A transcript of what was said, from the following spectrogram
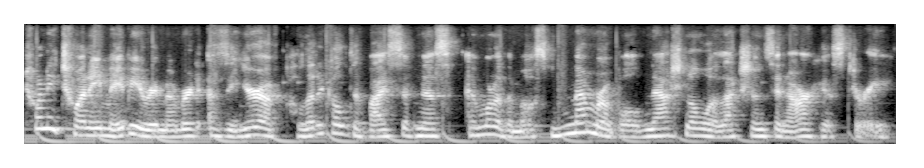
2020 may be remembered as a year of political divisiveness and one of the most memorable national elections in our history.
